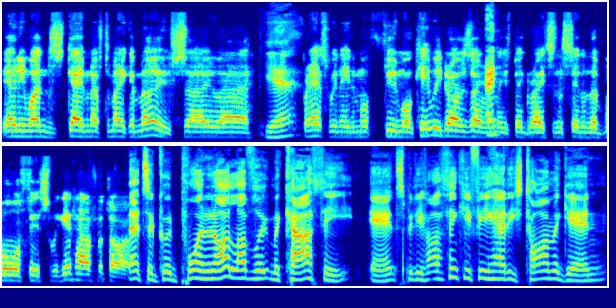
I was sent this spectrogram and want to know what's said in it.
the only ones game enough to make a move. So uh, yeah, perhaps we need a more, few more Kiwi drivers over and in these big races instead of the ball fest we get half the time. That's a good point, and I love Luke McCarthy, Ants. But if I think if he had his time again,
